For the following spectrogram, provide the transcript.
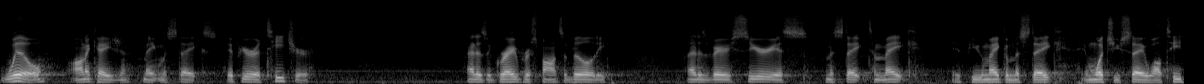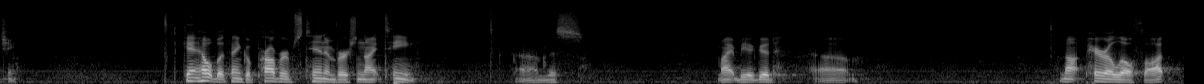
will, on occasion, make mistakes. If you're a teacher, that is a grave responsibility. That is a very serious mistake to make if you make a mistake in what you say while teaching. Can't help but think of Proverbs 10 and verse 19. Um, this might be a good, um, not parallel thought,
